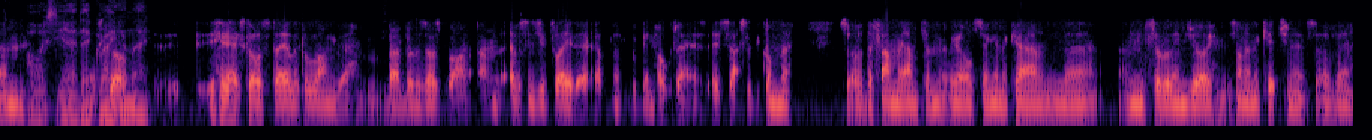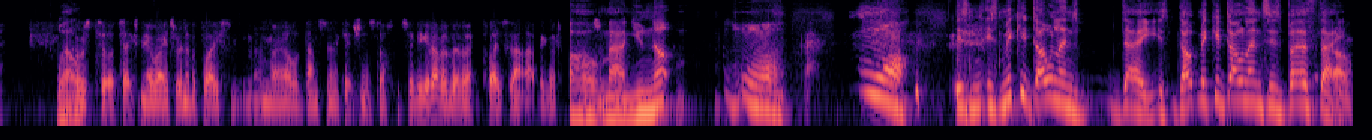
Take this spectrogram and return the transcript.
Um, oh, it's, yeah, they're great, called- aren't they? Yeah, it's called Stay a Little Longer by Brothers Osborne, and ever since you played it, I think we've been hooked on it. It's, it's actually become the sort of the family anthem that we all sing in the car and uh, and thoroughly enjoy. It's on in the kitchen. It's sort of. Uh, Well- always sort of takes me away to another place, and we're all dancing in the kitchen and stuff. So if you could have a bit of a place like that, that'd be good. Oh man, you know. Is is Mickey Dolenz day? Is Do- Mickey Dolenz's birthday? Oh,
